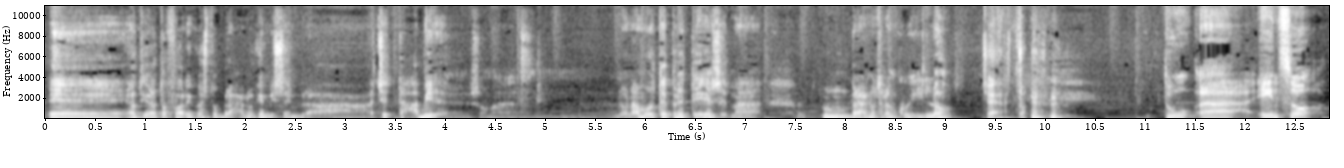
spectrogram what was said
E ho tirato fuori questo brano che mi sembra accettabile, insomma, non ha molte pretese, ma un brano tranquillo. Certo. Tu, eh, Enzo,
